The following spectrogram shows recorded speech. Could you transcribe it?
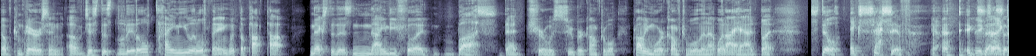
of comparison of just this little tiny little thing with the pop top next to this 90 foot bus that sure was super comfortable, probably more comfortable than what I had, but still excessive. Yeah. the exact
